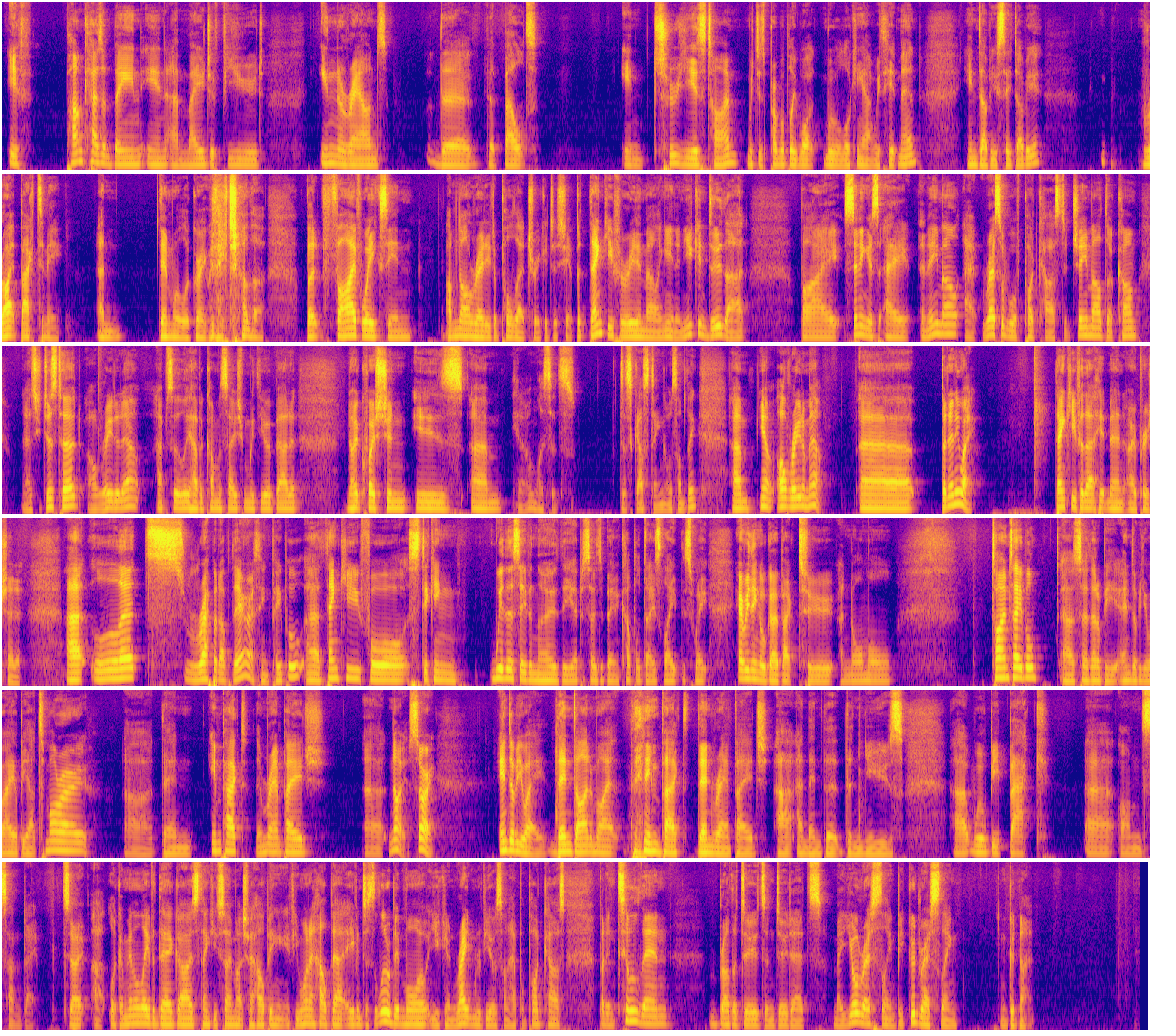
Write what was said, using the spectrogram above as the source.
if Punk hasn't been in a major feud in and around the the belt in two years' time, which is probably what we were looking at with Hitman in WCW, right back to me, and then we'll agree with each other. But five weeks in, I'm not ready to pull that trigger just yet. But thank you for emailing in, and you can do that by sending us a an email at wrestlewolfpodcast at gmail.com. As you just heard, I'll read it out. Absolutely have a conversation with you about it no question is, um, you know, unless it's disgusting or something, um, you know, I'll read them out. Uh, but anyway, thank you for that, Hitman. I appreciate it. Uh, let's wrap it up there, I think, people. Uh, thank you for sticking with us, even though the episodes have been a couple of days late this week. Everything will go back to a normal timetable. Uh, so that'll be NWA will be out tomorrow. Uh, then Impact, then Rampage. Uh, no, sorry. NWA, then Dynamite, then Impact, then Rampage, uh, and then the the news uh, will be back uh, on Sunday. So, uh, look, I'm going to leave it there, guys. Thank you so much for helping. If you want to help out even just a little bit more, you can rate and review us on Apple Podcasts. But until then, brother dudes and dudettes, may your wrestling be good wrestling, and good night.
